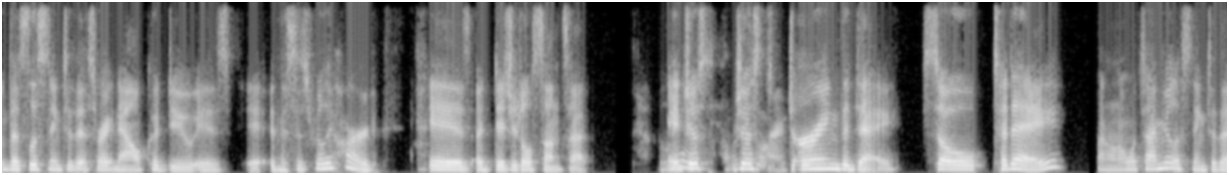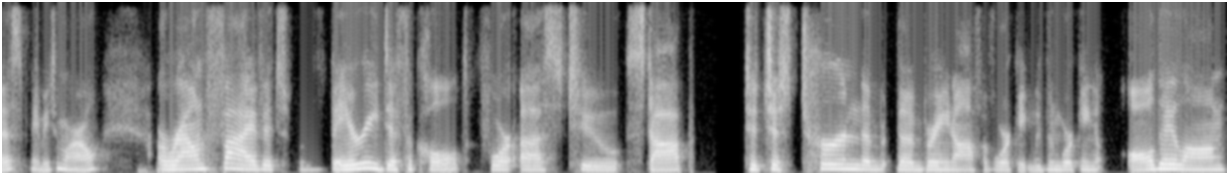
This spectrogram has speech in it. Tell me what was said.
that's listening to this right now could do is and this is really hard is a digital sunset Ooh, it just just more. during the day so today I don't know what time you're listening to this, maybe tomorrow, around five, it's very difficult for us to stop to just turn the, the brain off of working. We've been working all day long.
